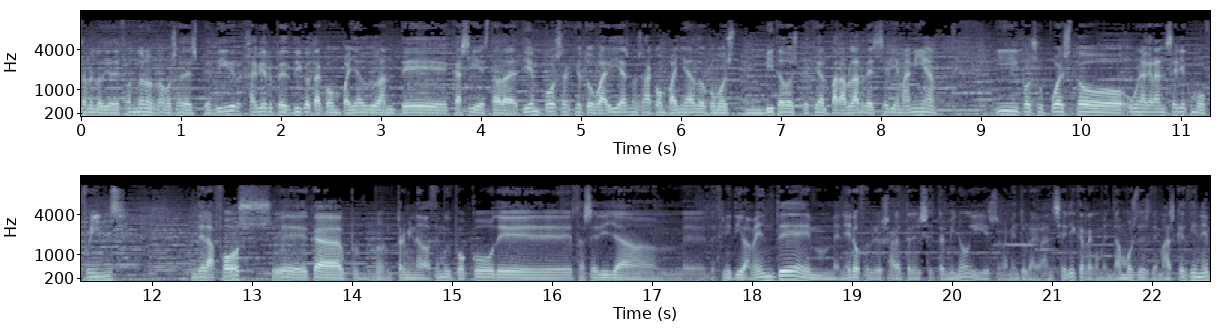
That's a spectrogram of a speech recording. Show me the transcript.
esta melodía de fondo nos vamos a despedir. Javier Pedrico te ha acompañado durante casi esta hora de tiempo. Sergio Tobarías nos ha acompañado como invitado especial para hablar de Serie Manía y por supuesto una gran serie como Fringe de la FOS, eh, que ha terminado hace muy poco de esta serie ya eh, definitivamente. En enero, febrero se terminó y es realmente una gran serie que recomendamos desde Más que Cine.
